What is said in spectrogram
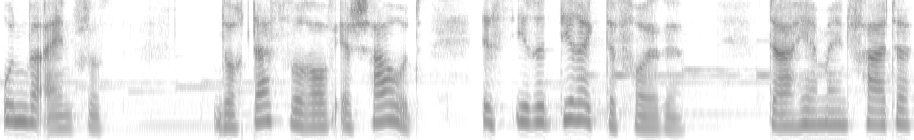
unbeeinflusst. Doch das, worauf er schaut, ist ihre direkte Folge. Daher, mein Vater,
